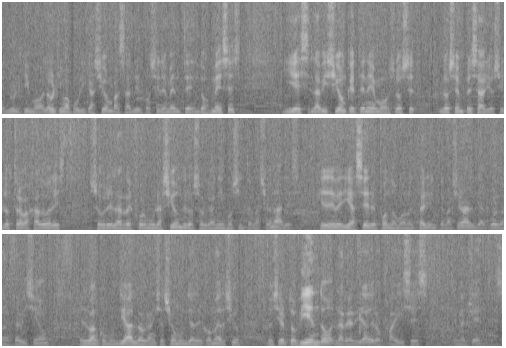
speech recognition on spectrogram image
el último, la última publicación va a salir posiblemente en dos meses, y es la visión que tenemos los, los empresarios y los trabajadores sobre la reformulación de los organismos internacionales. ¿Qué debería hacer el Fondo Monetario Internacional, de acuerdo a nuestra visión, el Banco Mundial, la Organización Mundial del Comercio, ¿no es cierto?, viendo la realidad de los países emergentes.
